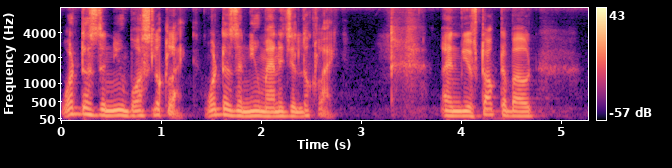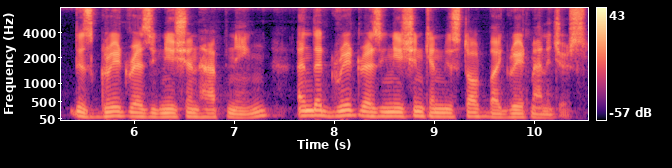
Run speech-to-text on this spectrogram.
what does the new boss look like? What does the new manager look like? And we have talked about this great resignation happening, and that great resignation can be stopped by great managers.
